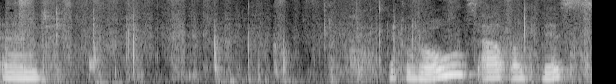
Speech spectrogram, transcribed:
And it rolls out like this.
